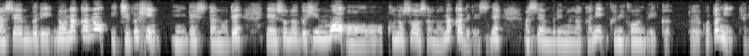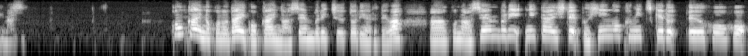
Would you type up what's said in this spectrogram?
アセンブリの中の一部品でしたので、その部品もこの操作の中でですね、アセンブリの中に組み込んでいくということになります。今回のこの第5回のアセンブリチュートリアルでは、あこのアセンブリに対して部品を組み付けるという方法、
